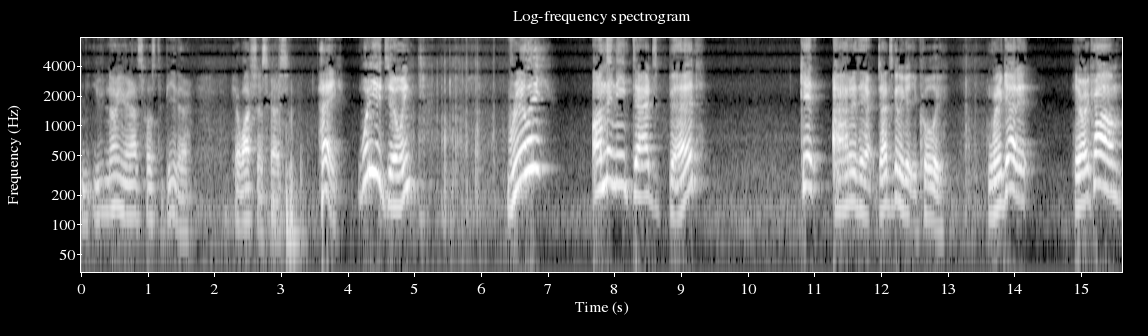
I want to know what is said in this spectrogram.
You know you're not supposed to be there. Here, watch this, guys. Hey, what are you doing? Really? Underneath Dad's bed? Get out of there. Dad's gonna get you, Cooley. I'm gonna get it. Here I come.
